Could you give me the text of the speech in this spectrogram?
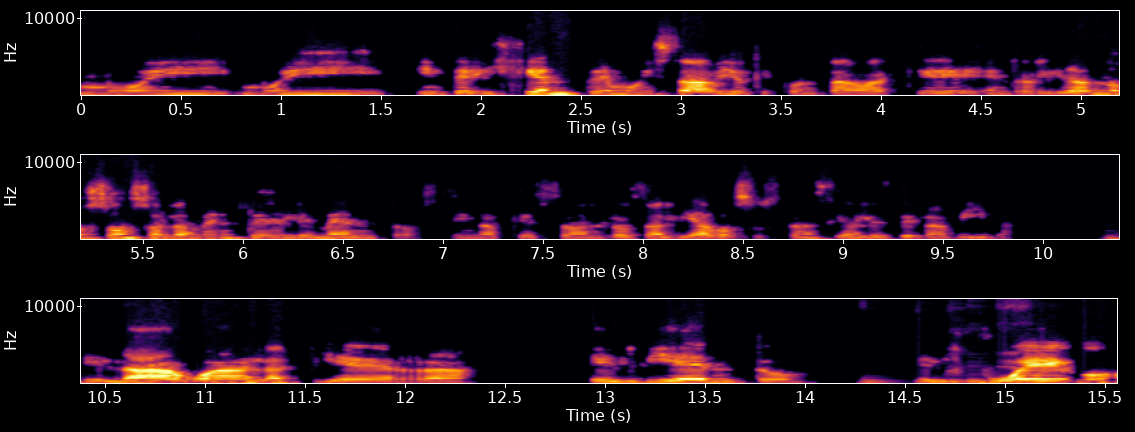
muy, muy inteligente, muy sabio que contaba que en realidad no son solamente elementos, sino que son los aliados sustanciales de la vida. El agua, la tierra, el viento, el fuego.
